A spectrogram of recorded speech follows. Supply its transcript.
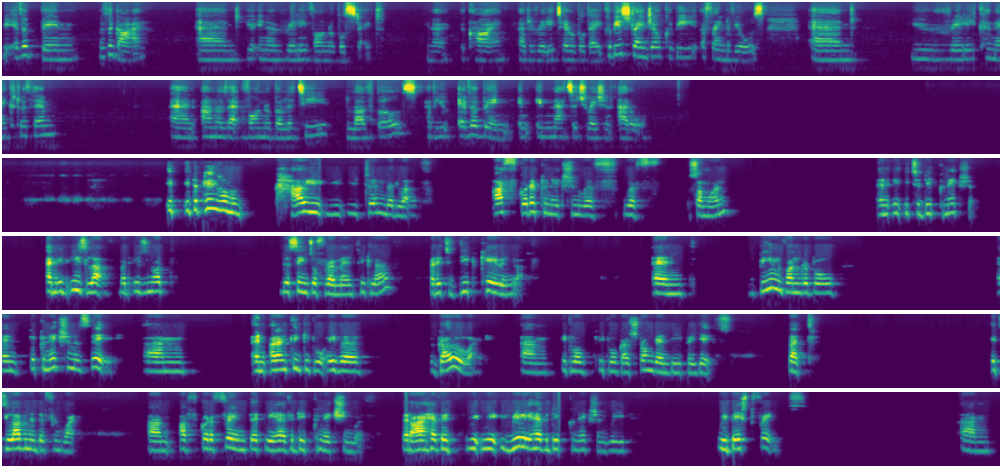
Have you ever been with a guy and you're in a really vulnerable state? You know, you're crying, had a really terrible day. It could be a stranger, could be a friend of yours, and you really connect with them. And under that vulnerability, love builds. Have you ever been in, in that situation at all? It, it depends on how you, you, you turn that love. I've got a connection with with someone and it, it's a deep connection. And it is love, but it's not the sense of romantic love, but it's a deep caring love. And being vulnerable and the connection is there. Um, and I don't think it will ever go away. um, it will it will go stronger and deeper, yes. But it's love in a different way. Um, I've got a friend that we have a deep connection with. That I have a we, we really have a deep connection. We we best friends. Um,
